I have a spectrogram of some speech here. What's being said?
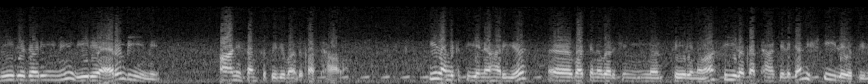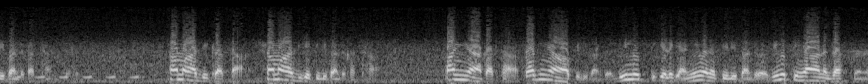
වීර්ය දැරීමේ වීර්ය ආරම්භීමේ ආනිසංස පිළිබඳ කතාව. ඊළඟට තියෙන හරිය වචන වලින් තේරෙනවා සීල කතා කියලා කියන්නේ සීලය පිළිබඳ කතාව. සමාධි කතා, සමාධිය පිළිබඳ කතාව. පඤ්ඤා කතා, ප්‍රඥාව පිළිබඳ, විමුක්ති කියලා කියන්නේ නිවන පිළිබඳව, විමුක්ති ඥාන දර්ශන,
